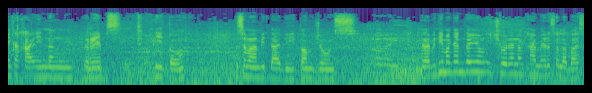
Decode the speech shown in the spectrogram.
May kakain ng ribs dito sa Mami Daddy, Tom Jones. Grabe, hindi maganda yung itsura ng camera sa labas.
